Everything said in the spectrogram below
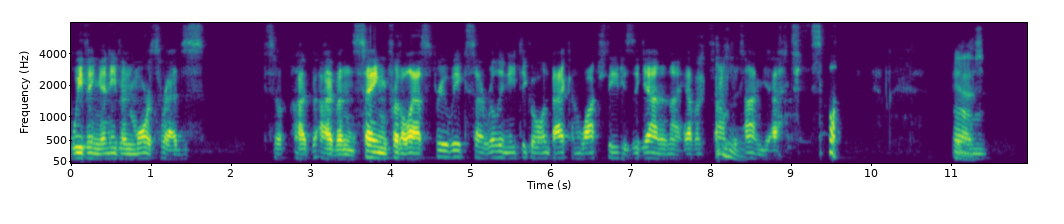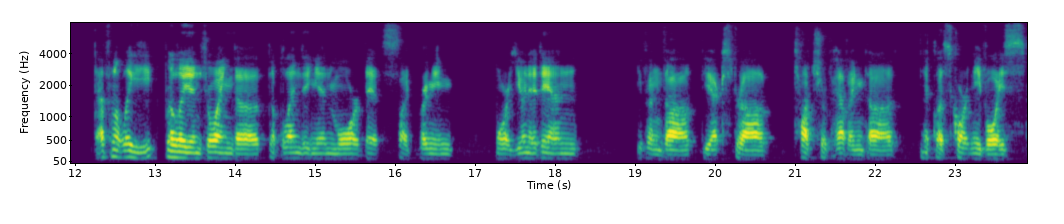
weaving in even more threads. So I've, I've been saying for the last three weeks i really need to go on back and watch these again and i haven't found the time yet. So Yes. um, definitely really enjoying the the blending in more bits like bringing more unit in even the the extra touch of having the nicholas courtney voice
